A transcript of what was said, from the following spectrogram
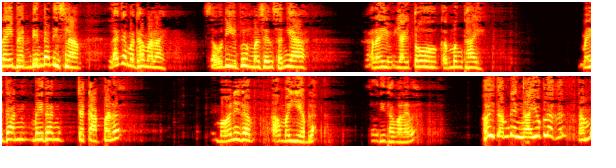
ในแผ่นดินด้านอิสลาม แล้วจะมาทำอะไรซาอุดีเพิ่งมาเซ็นสัญญา อะไรใหญ่โตกับเมืองไทย ไม่ทันไม่ทันจะกลับมานะ หมอนี่ก็เอามาเหยียบละซาอุดีทำอะไรไหมเฮ้ยทำได้ไงยกเลิกทำไหม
